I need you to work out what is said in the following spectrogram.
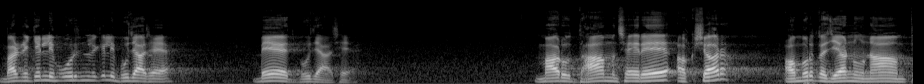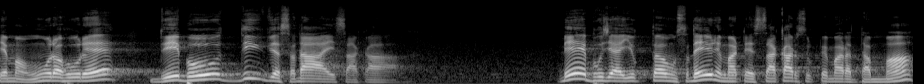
મારે કેટલી ઓરિજિનલ કેટલી ભૂજા છે? બે જ ભૂજા છે. મારું ધામ છે રે અક્ષર અમૃત જેનું નામ, તેમાં હું રહું રે દ્વિભુ દિવ્ય સદાય સાકાર. બે ભૂજા યુક્ત, હું સદૈવને માટે સાકાર સ્વરૂપે મારા ધામમાં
